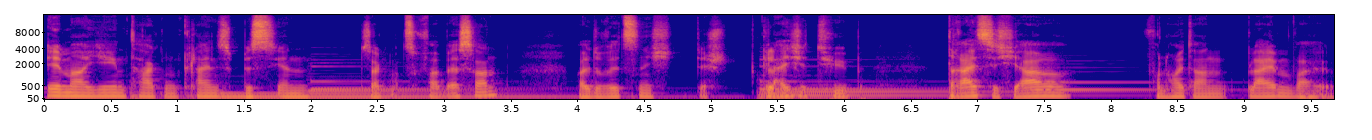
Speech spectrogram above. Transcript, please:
immer jeden Tag ein kleines bisschen, sag mal, zu verbessern, weil du willst nicht der gleiche Typ 30 Jahre von heute an bleiben, weil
